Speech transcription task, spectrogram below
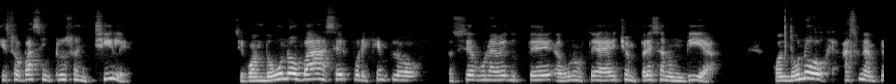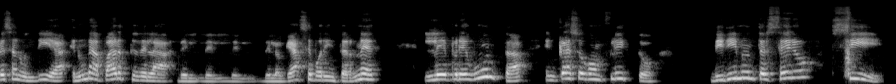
que eso pasa incluso en Chile. Si cuando uno va a hacer, por ejemplo, no sé si alguna vez usted, alguno de ustedes ha hecho empresa en un día, cuando uno hace una empresa en un día, en una parte de, la, de, lo que hace por internet, le pregunta, en caso de conflicto, ¿dirime un tercero? Sí.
